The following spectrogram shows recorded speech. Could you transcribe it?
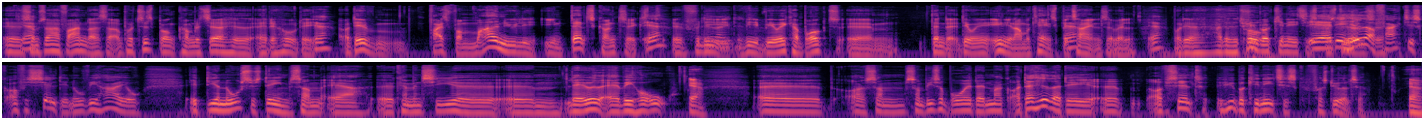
Ja. øh, Ja. som så har forandret sig, og på et tidspunkt kom det til at hedde ADHD. Ja. Og det er faktisk for meget nylig i en dansk kontekst, Ja, øh, fordi vi, vi jo ikke har brugt... Øh, den der, det er jo egentlig en amerikansk Ja. betegnelse, vel? Ja. Hvor det har det heddet hyperkinetisk Ja, det hedder faktisk officielt endnu. Vi har jo et diagnosesystem, som er, øh, kan man sige, øh, øh, lavet af WHO. Ja. Øh, og som, som vi så bruger i Danmark. Og der hedder det øh, officielt hyperkinetisk forstyrrelse. Ja.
